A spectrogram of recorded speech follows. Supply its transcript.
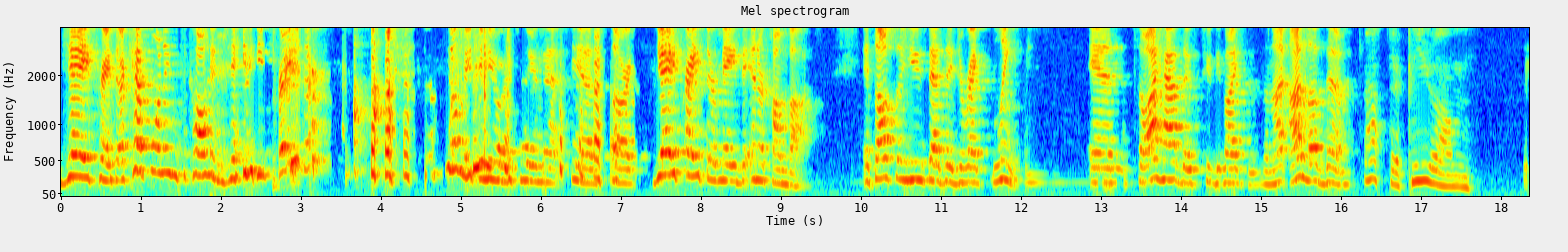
Jay Prather. I kept wanting to call him JD Prather. Kill me if you knew I was saying that. Yeah, sorry. Jay Prather made the intercom box. It's also used as a direct link. And so I have those two devices and I, I love them. After, can you um, can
